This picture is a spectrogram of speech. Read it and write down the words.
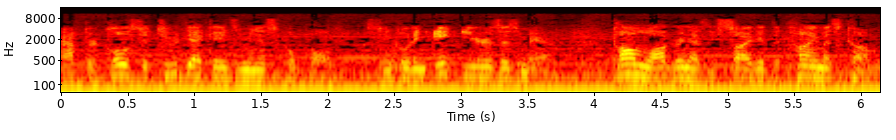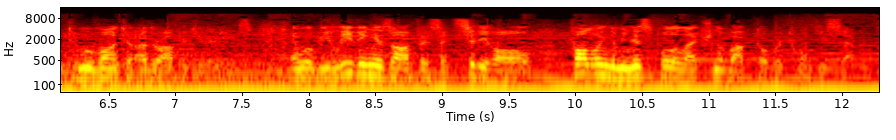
After close to two decades in municipal politics, including eight years as mayor, Tom Laughren has decided the time has come to move on to other opportunities and will be leaving his office at City Hall following the municipal election of October 27th.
